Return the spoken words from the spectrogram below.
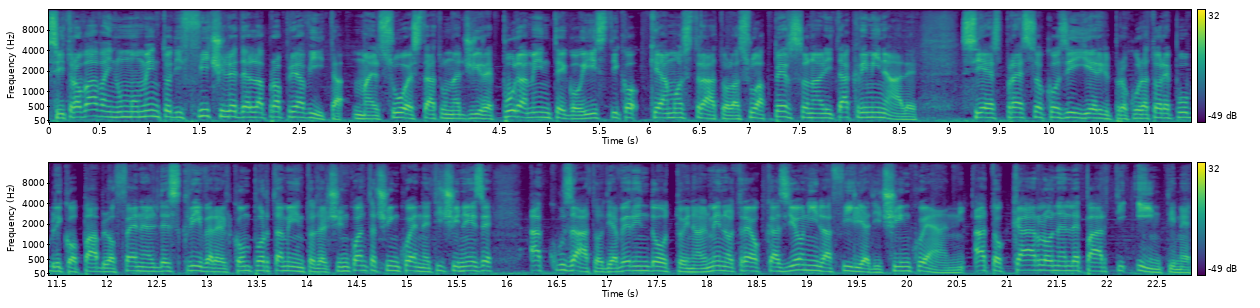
Si trovava in un momento difficile della propria vita, ma il suo è stato un agire puramente egoistico che ha mostrato la sua personalità criminale. Si è espresso così ieri il procuratore pubblico Pablo Fe nel descrivere il comportamento del 55enne ticinese accusato di aver indotto in almeno tre occasioni la figlia di 5 anni a toccarlo nelle parti intime.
